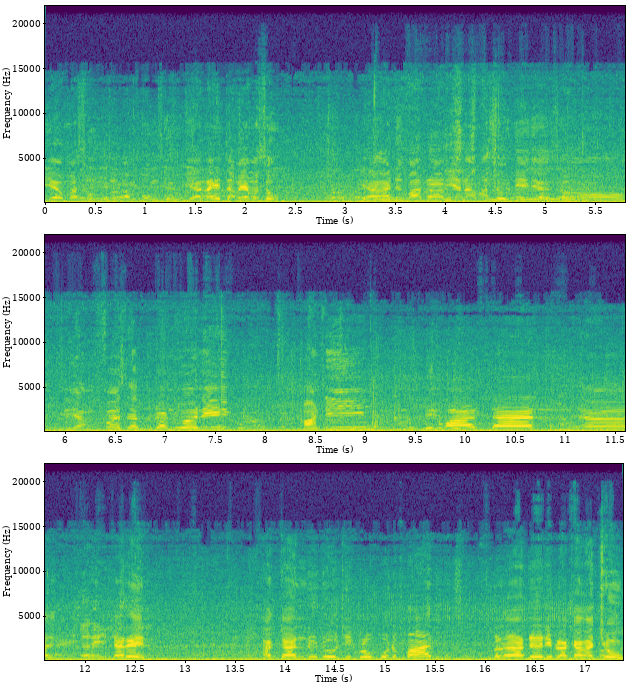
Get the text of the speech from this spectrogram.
dia masuk ke kampung tu. Yang lain tak payah masuk. Yang ada barang yang nak masuk ni je. So, yang first satu dan dua ni Mandi, Dekwan dan uh, Syarin akan duduk di kelompok depan berada di belakang Acung.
